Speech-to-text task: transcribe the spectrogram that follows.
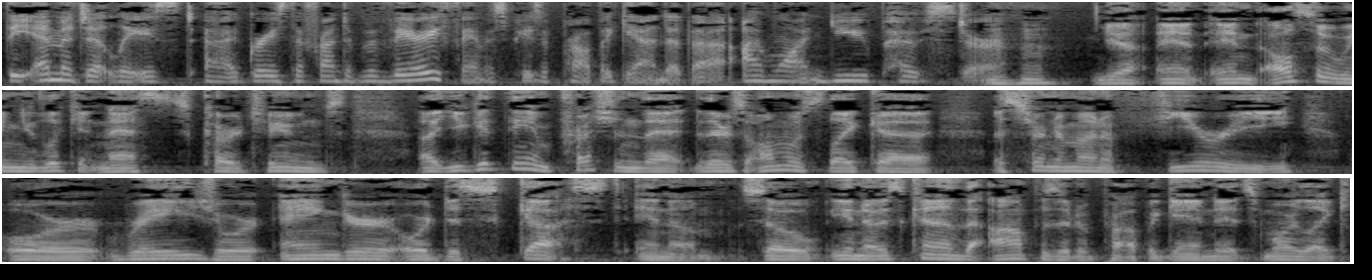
the image at least uh, grace the front of a very famous piece of propaganda, the "I Want You" poster. Yeah, and and also when you look at Nast's cartoons, uh, you get the impression that there's almost like a, a certain amount of fury or rage or anger or disgust in them. So you know, it's kind of the opposite of propaganda. It's more like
